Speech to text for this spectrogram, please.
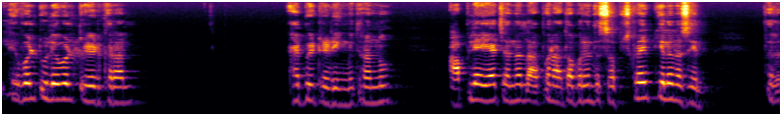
लेवल टू लेवल ट्रेड कराल. हॅपी ट्रेडिंग मित्रांनो. आपल्या या चॅनलला आपण आतापर्यंत सबस्क्राईब केलं नसेल तर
